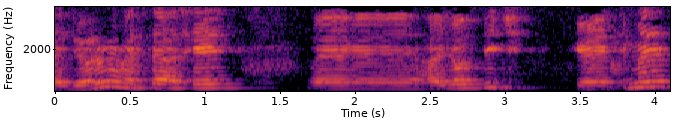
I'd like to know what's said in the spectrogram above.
E diyorum ya mesela şey e, Halilocic yönetime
